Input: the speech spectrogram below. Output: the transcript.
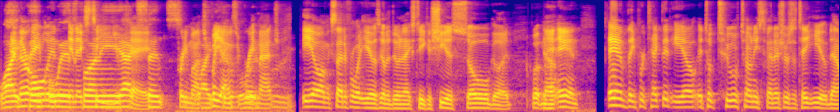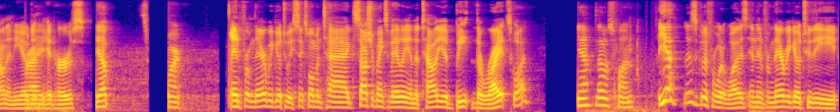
White and they're all in with NXT funny UK, accents. pretty much. White But yeah, it was a great match. funny- Io, I'm excited for what Io is going to do in NXT because she is so good. But man, and and they protected Io. It took two of Toni's finishers to take Io down, and Io Right. didn't hit hers. Yep. Smart. And from there, we go to a six woman tag. Sasha Banks Bayley and Natalya beat the Riot Squad. Yeah, that was fun. Yeah, this is good for what it was. And then from there, we go to the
